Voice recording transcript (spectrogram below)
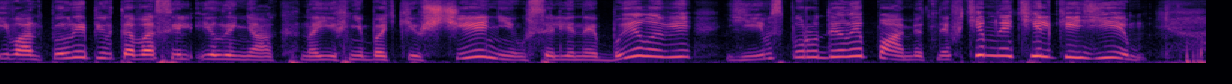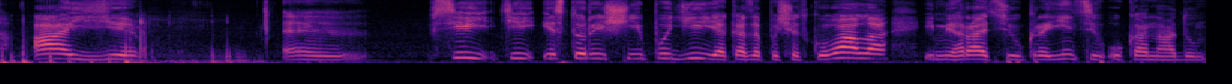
Іван Пилипів та Василь Ілиняк на їхній батьківщині у селі Небилові їм спорудили пам'ятник. Втім, не тільки їм, а й е, всій тій історичній події, яка започаткувала імміграцію українців у Канаду.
